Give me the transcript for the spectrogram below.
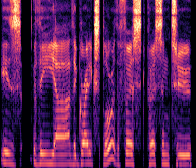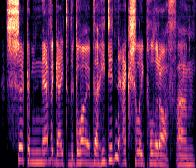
is the uh, the great explorer, the first person to circumnavigate the globe, though he didn't actually pull it off. Um,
